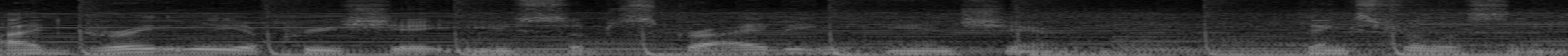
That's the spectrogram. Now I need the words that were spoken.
I'd greatly appreciate you subscribing and sharing. Thanks for listening.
